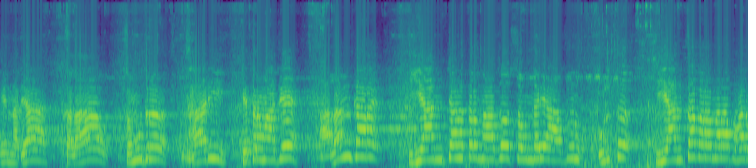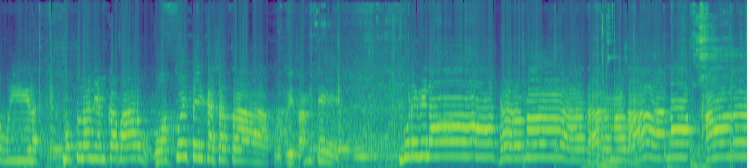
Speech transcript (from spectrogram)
हे नद्या तलाव समुद्र झाडी हे तर माझे अलंकार आहे यांच्यानंतर माझं सौंदर्य अजून फुलत यांचा बरा मला भार होईल. मग तुला नेमका भार होतोय तरी कशाचा? पृथ्वी सांगते. बुडविला धर्म धर्म झाला फार.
